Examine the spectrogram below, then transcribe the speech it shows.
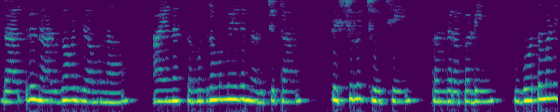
రాత్రి నాలుగవ జామున ఆయన సముద్రము మీద నడుచుట శిష్యులు చూచి తొందరపడి భూతమని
